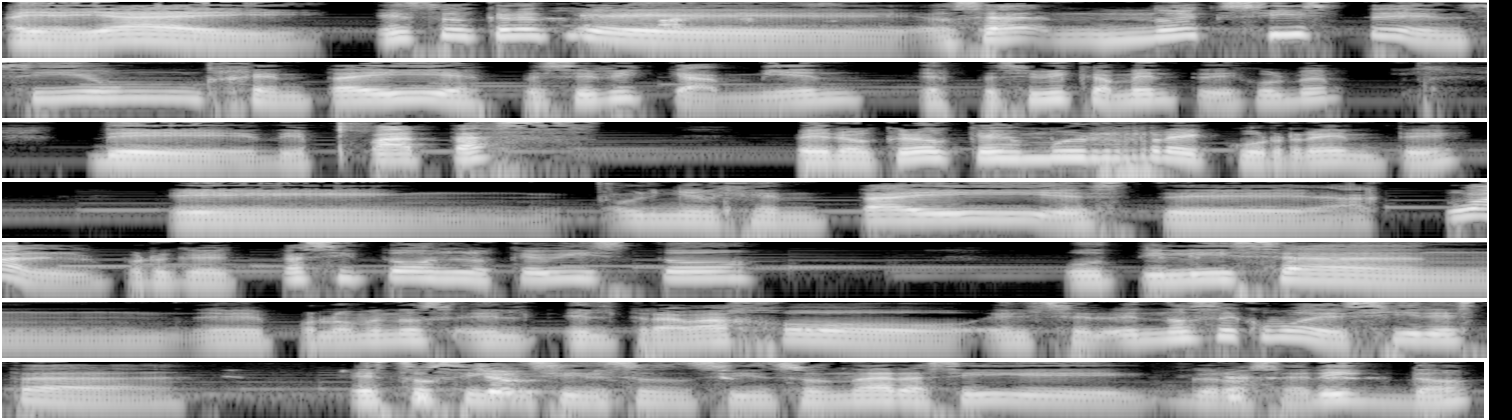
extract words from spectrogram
Ay, ay, ay. Eso creo que... O sea, no existe en sí un hentai específicamente, específicamente, disculpen, de, de patas. Pero creo que es muy recurrente en, en el hentai este, actual. Porque casi todos los que he visto utilizan eh, por lo menos el, el trabajo, el no sé cómo decir esta, esto sin, sin, son- sin sonar así groseric, ¿no?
